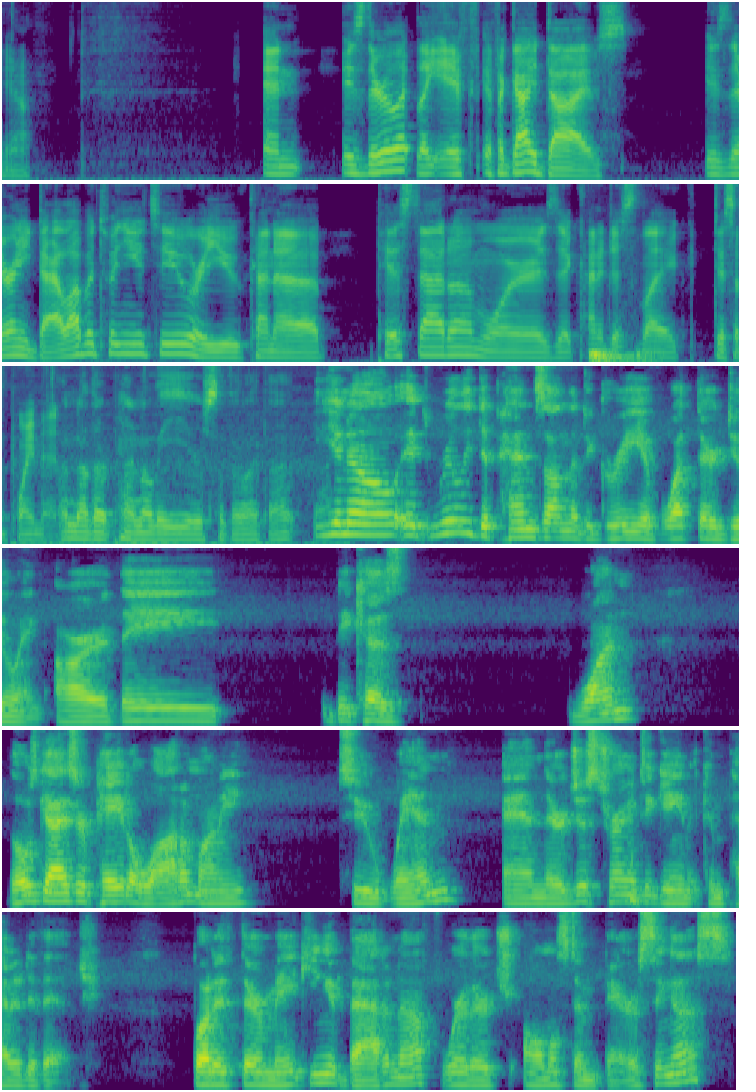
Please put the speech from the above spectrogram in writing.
Yeah. And is there like like if if a guy dives, is there any dialogue between you two? Are you kind of pissed at him, or is it kind of just like disappointment? Another penalty or something like that. You know, it really depends on the degree of what they're doing. Are they because one, those guys are paid a lot of money to win and they're just trying to gain a competitive edge. But if they're making it bad enough where they're ch- almost embarrassing us,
